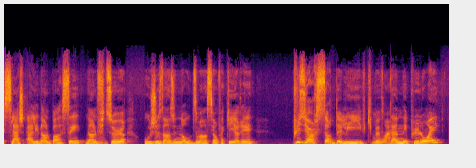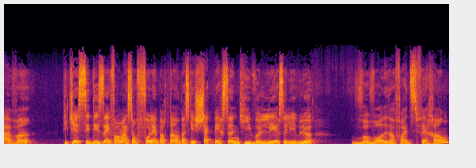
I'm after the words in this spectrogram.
slash aller dans le passé, dans le futur ou juste dans une autre dimension. Fait qu'il y aurait plusieurs sortes de livres qui peuvent Ouais. t'amener plus loin avant puis que c'est des informations full importantes parce que chaque personne qui va lire ce livre-là va voir des affaires différentes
